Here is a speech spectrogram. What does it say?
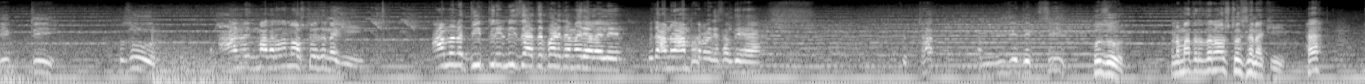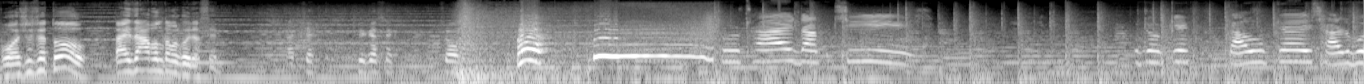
দীপ্তি। হুজুর আমি মাথাটা নষ্ট হয়েছে নাকি? আমি না নিজে হাতে পাড়িতে মারি আলাইলেন আমি আম ফারবার গেছাল দিয়ে থাক আমি নিজে দেখছি। হুজুর মানে মাথাটা নষ্ট হয়েছে নাকি? হ্যাঁ বয়স হয়েছে তো তাই যা বলতে আবার কই যাচ্ছেন আচ্ছা ঠিক আছে চল। কোথায় যাচ্ছিস কাউকে ছাড়বো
